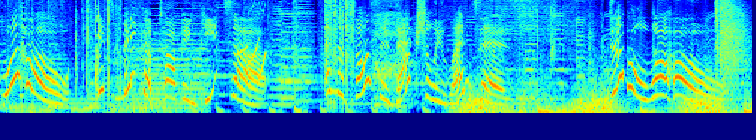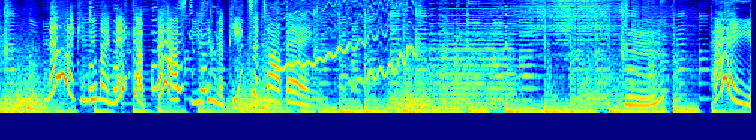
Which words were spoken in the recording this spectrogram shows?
Whoa! It's makeup topping pizza. And the sauce is actually lenses. Double whoa! Now I can do my makeup fast using the pizza topping. Hmm? Hey,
